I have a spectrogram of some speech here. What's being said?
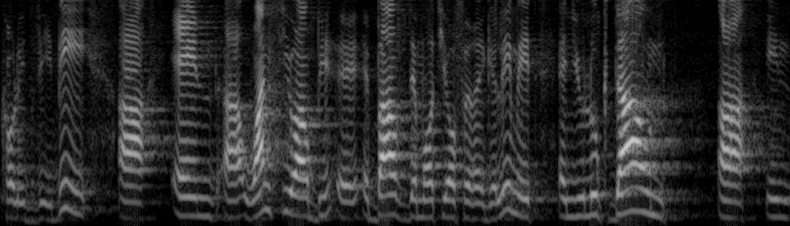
call it VB, uh, and uh, once you are uh, above the Mott-Ioffe-Regel limit and you look down uh, in,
